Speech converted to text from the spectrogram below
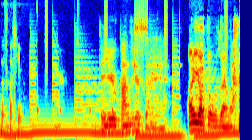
懐かしいっていう感じですかね。ありがとうございます。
